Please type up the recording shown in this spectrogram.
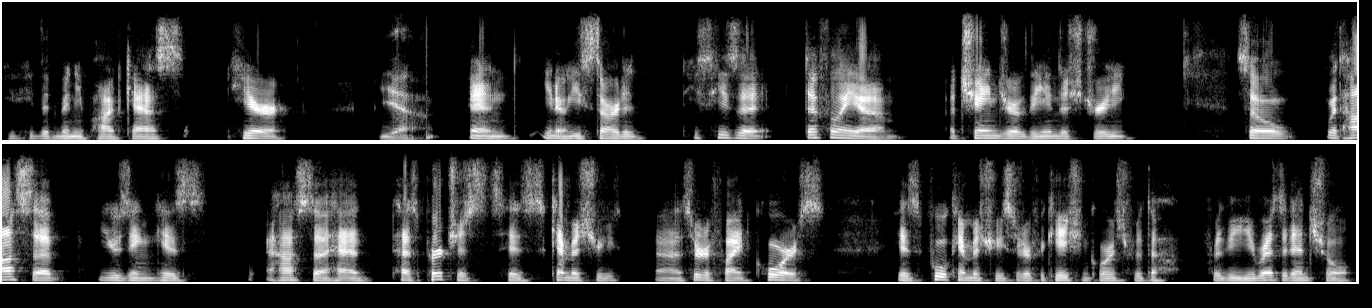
he, he did many podcasts here. Yeah. And you know, he started. He's he's a definitely a a changer of the industry. So with HASA using his HASA had has purchased his chemistry uh, certified course, his pool chemistry certification course for the for the residential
